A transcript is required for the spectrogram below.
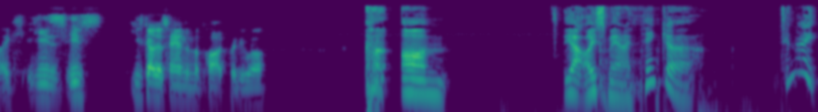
like he's he's he's got his hand in the pot pretty well. um, yeah, Iceman. I think uh, didn't I?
